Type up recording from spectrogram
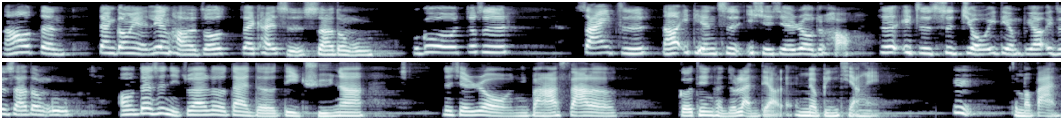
然后等弹弓也练好了之后，再开始杀动物。不过就是杀一只，然后一天吃一些些肉就好，就是一直吃久一点，不要一直杀动物。哦，但是你住在热带的地区，那那些肉你把它杀了，隔天可能就烂掉了，没有冰箱哎，嗯，怎么办？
